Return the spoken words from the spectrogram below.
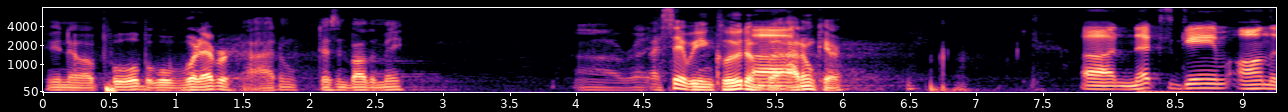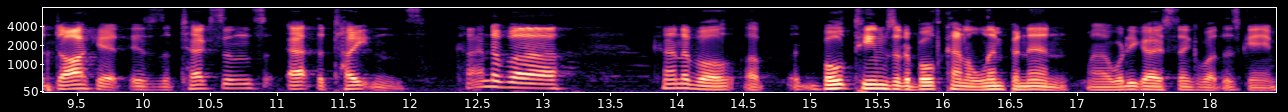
you know a pool. But whatever, I don't doesn't bother me. All right. I say we include them, but I Um, don't care. Uh, next game on the docket is the Texans at the Titans. Kind of a kind of a, a both teams that are both kind of limping in. Uh, what do you guys think about this game?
